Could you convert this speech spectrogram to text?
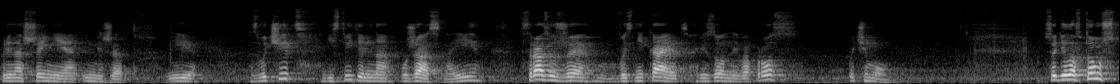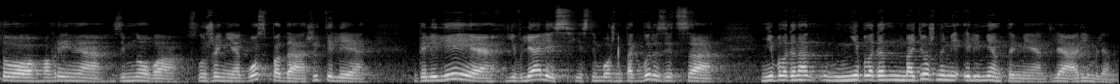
приношения ими жертв. И звучит действительно ужасно. И сразу же возникает резонный вопрос, почему? Все дело в том, что во время земного служения Господа жители Галилея являлись, если можно так выразиться, неблагонадежными элементами для римлян.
